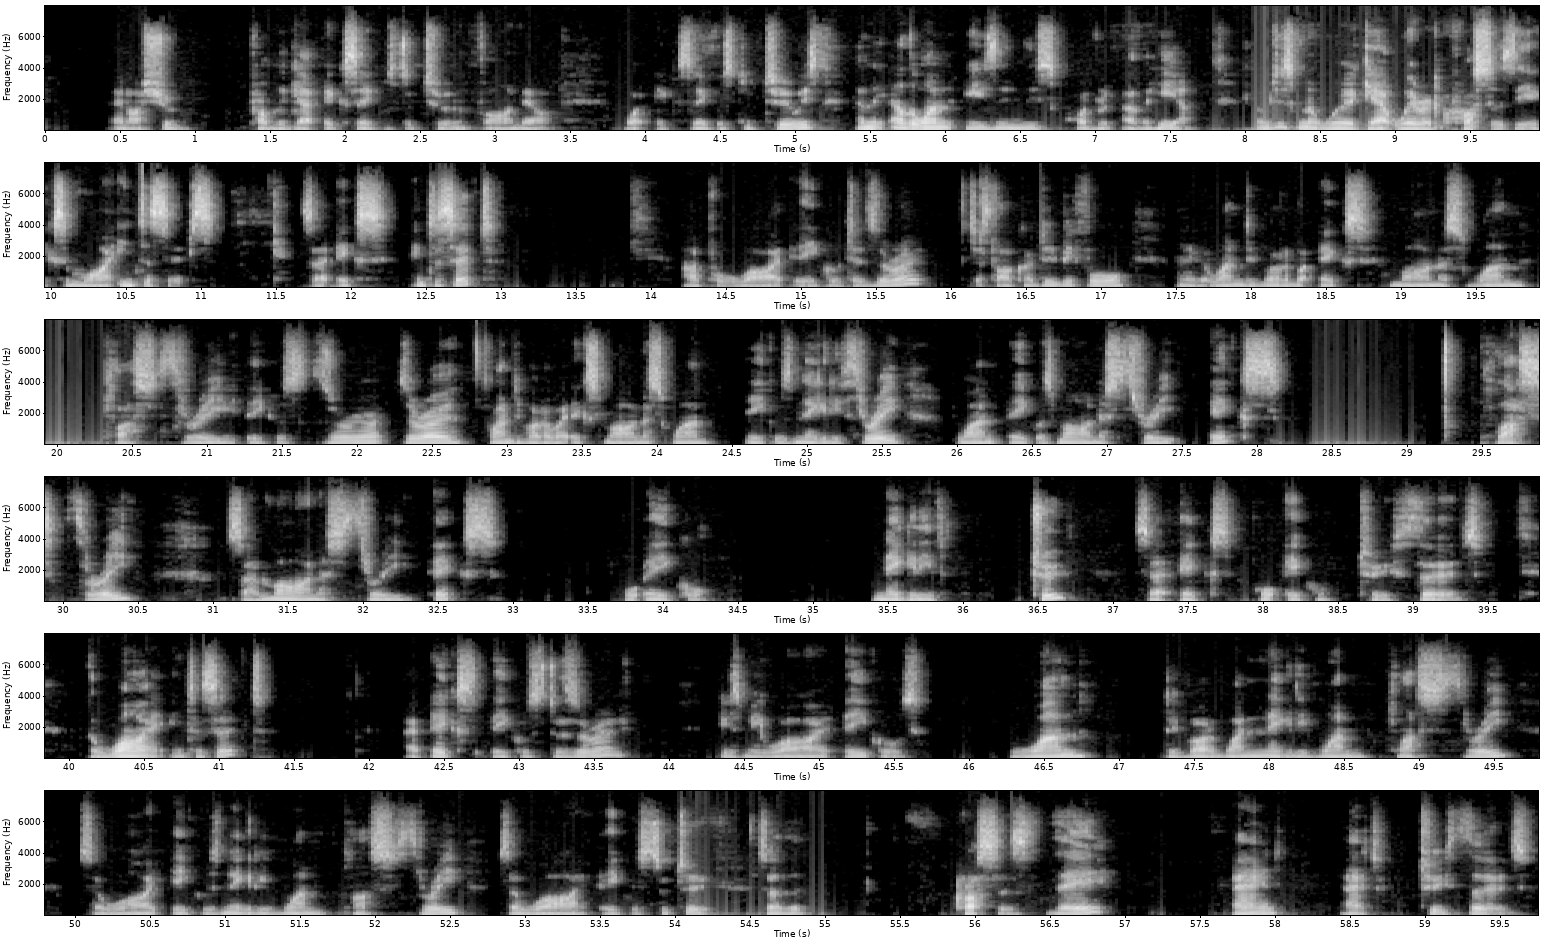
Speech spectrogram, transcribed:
and I should probably go x equals to 2 and find out what x equals to 2 is, and the other one is in this quadrant over here. I'm just going to work out where it crosses the x and y intercepts. So x-intercept, I put y equal to 0, just like I do before. And I get 1 divided by x minus 1 plus 3 equals 0, 0. 1 divided by x minus 1 equals negative 3. 1 equals minus 3x plus 3. So minus 3x will equal negative 2. So x will equal 2 thirds. The y-intercept at x equals to 0 gives me y equals 1 divided by negative 1 plus 3. So y equals negative 1 plus 3. So y equals to 2. So the crosses there and at 2 thirds,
